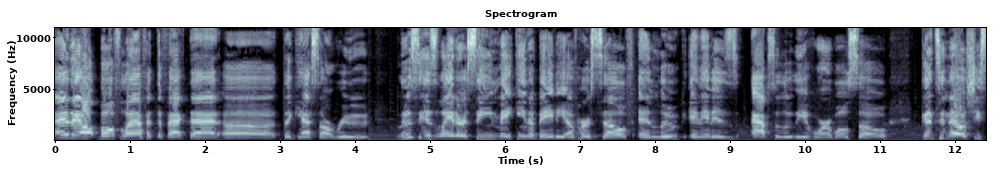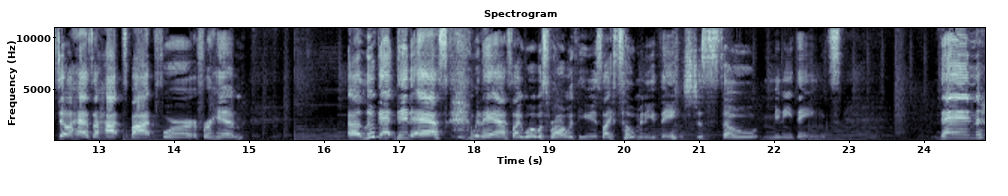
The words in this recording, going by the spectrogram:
and they all both laugh at the fact that uh, the guests are rude. Lucy is later seen making a baby of herself and Luke, and it is absolutely horrible. So good to know she still has a hot spot for for him. Uh, Luke did ask when they asked like what was wrong with you. He's like so many things, just so many things. Then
